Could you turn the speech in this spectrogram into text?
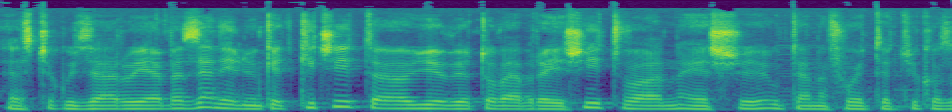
Ez csak úgy zárójelbe. Zenélünk egy kicsit, a jövő továbbra is itt van, és utána folytatjuk az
